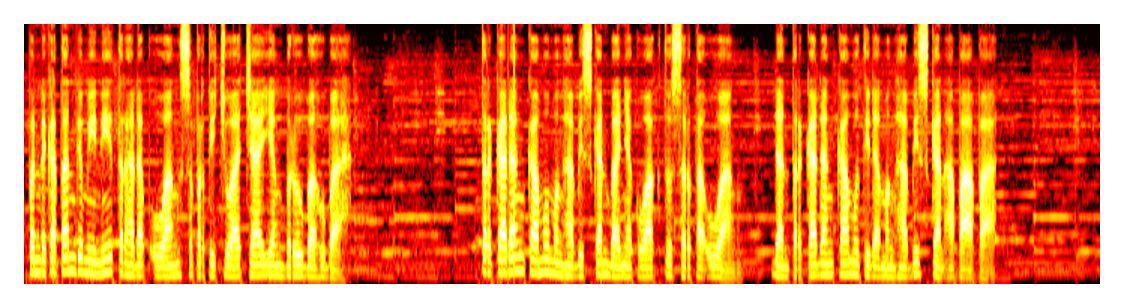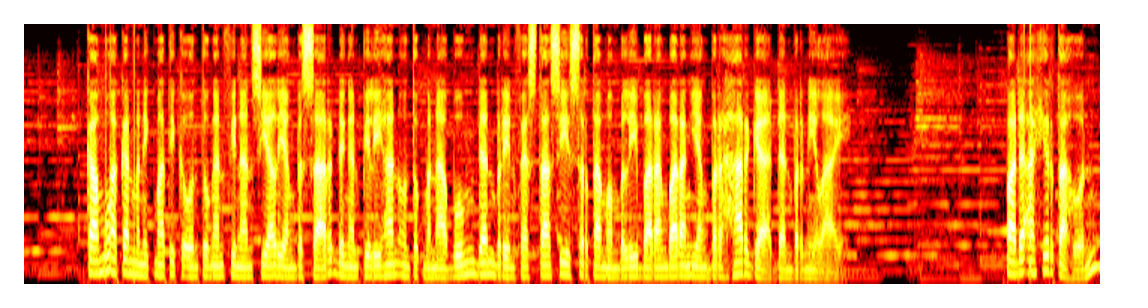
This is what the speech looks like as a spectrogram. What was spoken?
Pendekatan Gemini terhadap uang seperti cuaca yang berubah-ubah. Terkadang kamu menghabiskan banyak waktu serta uang, dan terkadang kamu tidak menghabiskan apa-apa. Kamu akan menikmati keuntungan finansial yang besar dengan pilihan untuk menabung dan berinvestasi serta membeli barang-barang yang berharga dan bernilai. Pada akhir tahun,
